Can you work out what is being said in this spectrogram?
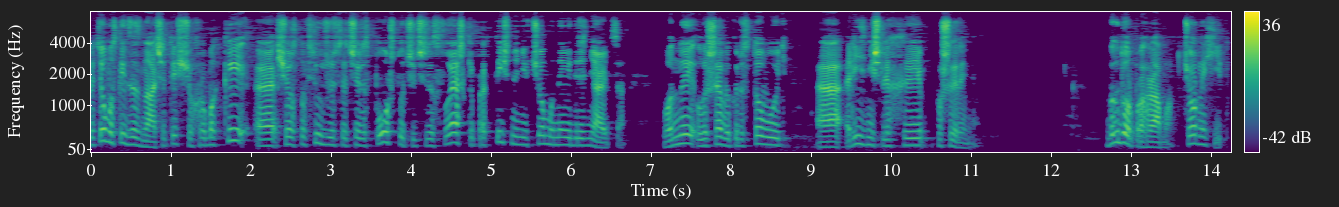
При цьому слід зазначити, що хробаки, е, що розповсюджуються через пошту чи через флешки, практично ні в чому не відрізняються. Вони лише використовують е, різні шляхи поширення. Бекдор програма чорний хід.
